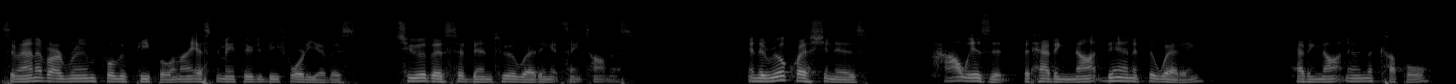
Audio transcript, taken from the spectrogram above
So out of our room full of people, and I estimate there to be 40 of us, two of us have been to a wedding at St. Thomas. And the real question is, how is it that having not been at the wedding, having not known the couple,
